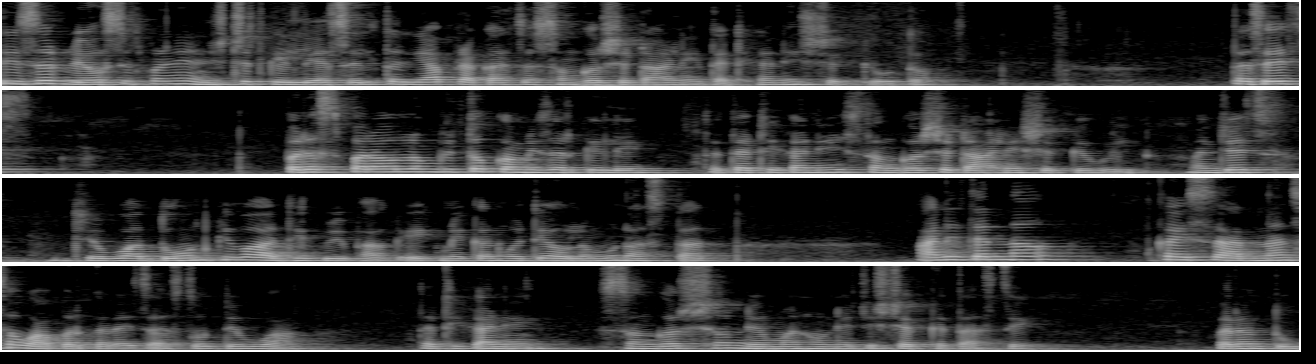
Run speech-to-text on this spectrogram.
ती जर व्यवस्थितपणे निश्चित केली असेल तर या प्रकारचा संघर्ष टाळणे त्या ठिकाणी शक्य होतं. तसेच परस्परावलंबित्व कमी जर केले तर त्या ठिकाणी संघर्ष टाळणे शक्य होईल. म्हणजेच जेव्हा दोन किंवा अधिक विभाग एकमेकांवरती अवलंबून असतात आणि त्यांना काही साधनांचा वापर करायचा असतो तेव्हा त्या ठिकाणी संघर्ष निर्माण होण्याची शक्यता असते. परंतु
